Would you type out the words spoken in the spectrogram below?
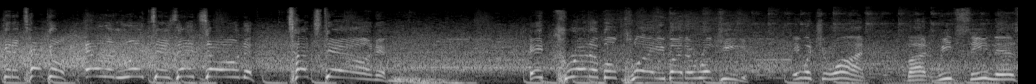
Breaking a tackle. Allen his end zone. Touchdown. Incredible play by the rookie. Ain't what you want, but we've seen this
